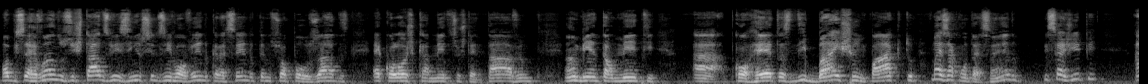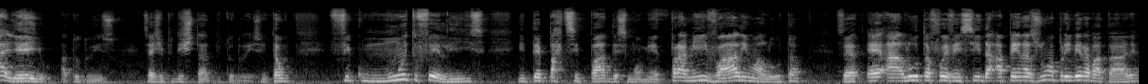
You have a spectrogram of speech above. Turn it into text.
observando os estados vizinhos se desenvolvendo, crescendo, tendo sua pousada ecologicamente sustentável, ambientalmente ah, corretas, de baixo impacto, mas acontecendo. E Sergipe alheio a tudo isso. Sergipe distante de tudo isso. Então, fico muito feliz em ter participado desse momento. Para mim, vale uma luta. Certo? É, a luta foi vencida apenas uma primeira batalha.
